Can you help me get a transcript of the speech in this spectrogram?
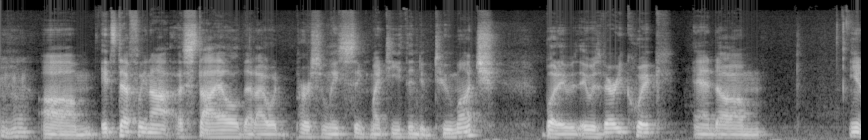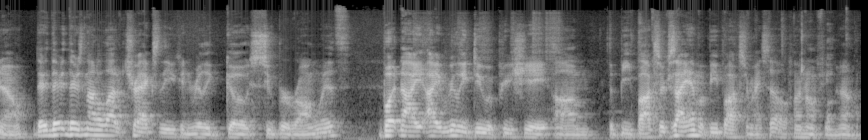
Mm-hmm. Um, it's definitely not a style that I would personally sink my teeth into too much, but it was it was very quick and um, you know, there, there there's not a lot of tracks that you can really go super wrong with. But I, I really do appreciate um, the beatboxer because I am a beatboxer myself. I don't know if you know.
